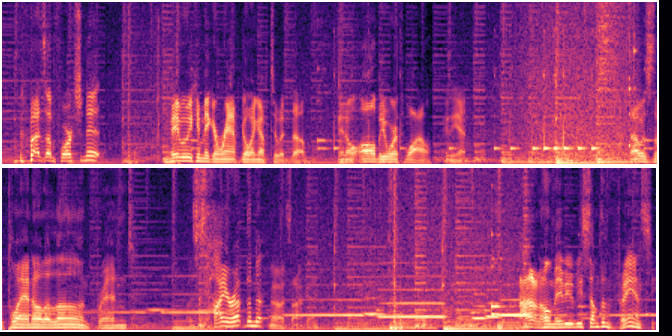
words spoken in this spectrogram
That's unfortunate. Maybe we can make a ramp going up to it, though. It'll all be worthwhile in the end. That was the plan all along, friend. This is higher up than the... No, it's not, okay. I don't know, maybe it'd be something fancy.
